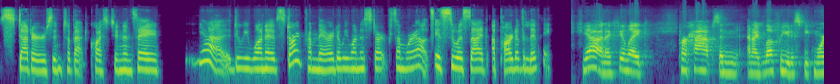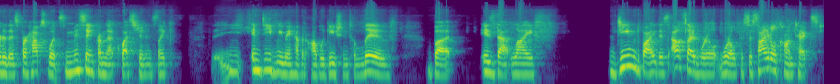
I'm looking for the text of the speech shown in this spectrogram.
stutters into that question and say, yeah, do we want to start from there or do we want to start somewhere else? Is suicide a part of living? Yeah, and I feel like perhaps and and I'd love for you to speak more to this, perhaps what's missing from that question is like indeed we may have an obligation to live, but is that life deemed by this outside world world, the societal context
